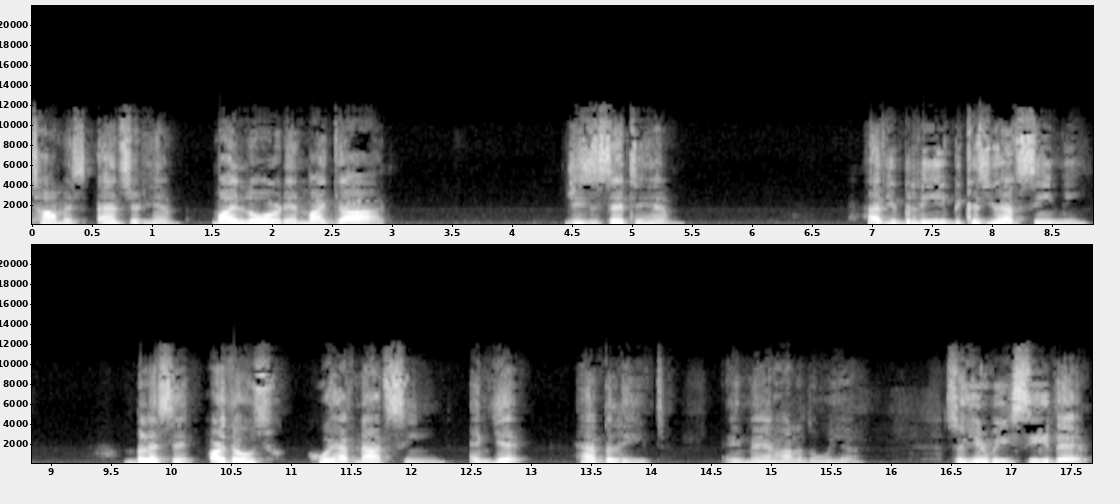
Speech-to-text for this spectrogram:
Thomas answered him, My Lord and my God. Jesus said to him, have you believed because you have seen me? Blessed are those who have not seen and yet have believed. Amen. Hallelujah. So here we see that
